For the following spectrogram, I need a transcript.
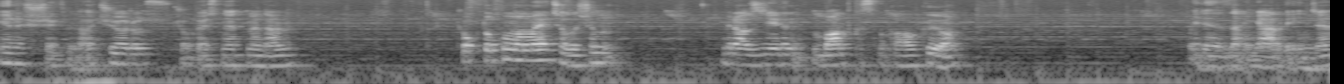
Yine şu şekilde açıyoruz. Çok esnetmeden. Çok dokunmamaya çalışın. Biraz yerin bant kısmı kalkıyor. Elinizden geldiğince.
